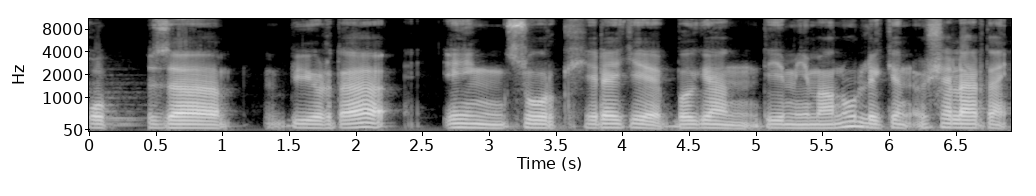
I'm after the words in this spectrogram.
Xo'p biza bu yerda eng zo'r keragi bo'lgan demaymanu lekin o'shalardan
